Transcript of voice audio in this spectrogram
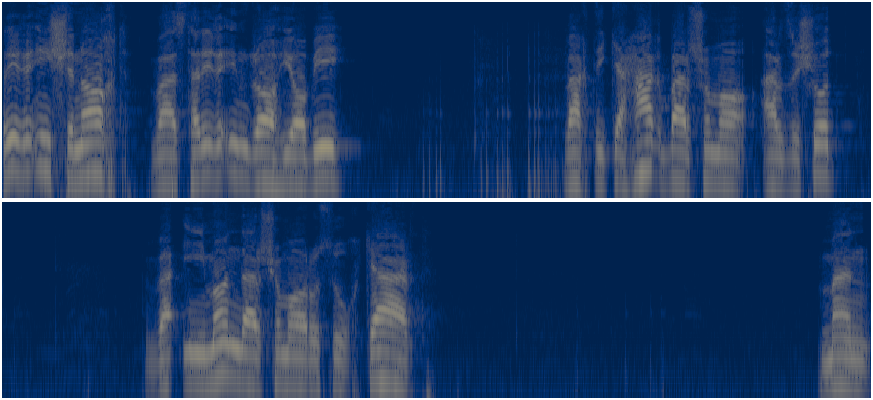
طریق این شناخت و از طریق این راهیابی وقتی که حق بر شما عرضه شد و ایمان در شما رسوخ کرد من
